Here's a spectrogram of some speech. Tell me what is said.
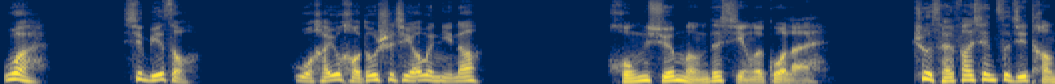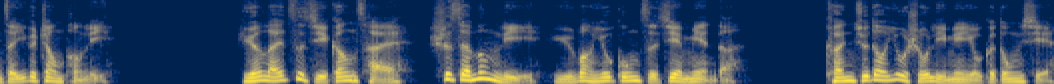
喂！先别走，我还有好多事情要问你呢。红雪猛地醒了过来，这才发现自己躺在一个帐篷里。原来自己刚才是在梦里与忘忧公子见面的。感觉到右手里面有个东西，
